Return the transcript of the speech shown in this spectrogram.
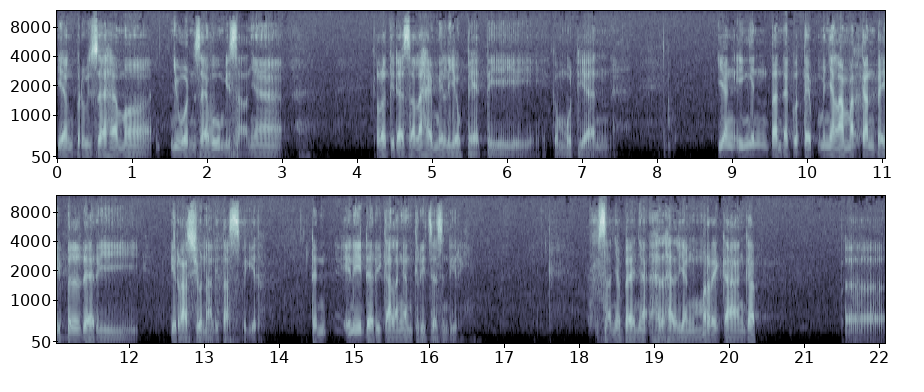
yang berusaha menyuwun sewu misalnya kalau tidak salah Emilio Betty kemudian yang ingin tanda kutip menyelamatkan Bible dari irasionalitas begitu. Dan ini dari kalangan gereja sendiri. Misalnya banyak hal-hal yang mereka anggap uh,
